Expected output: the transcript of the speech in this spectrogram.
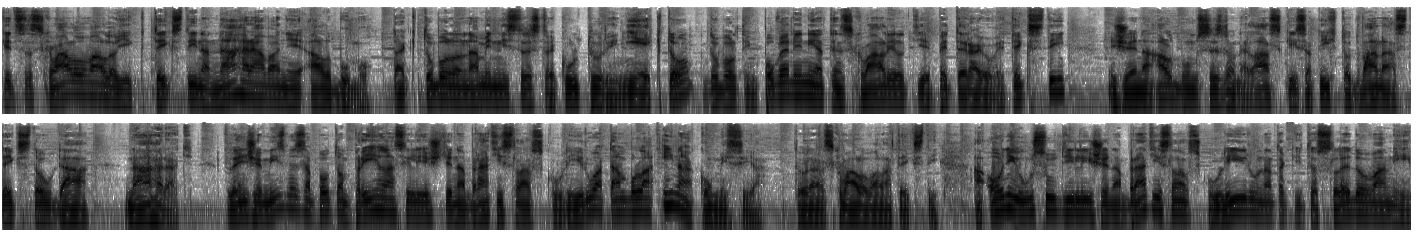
Keď sa schválovalo ich texty na nahrávanie albumu, tak to bolo na ministerstve kultúry niekto, kto bol tým poverený a ten schválil tie Peterajové texty, že na album Sezóne lásky sa týchto 12 textov dá nahrať. Lenže my sme sa potom prihlásili ešte na Bratislavskú líru a tam bola iná komisia, ktorá schválovala texty. A oni usúdili, že na Bratislavskú líru, na takýto sledovaný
